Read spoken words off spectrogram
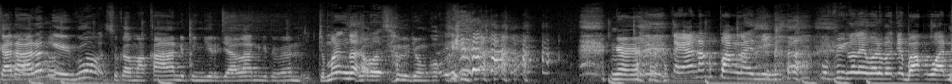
Kadang-kadang ya gue suka makan di pinggir jalan gitu kan. Cuma nggak Jong- sambil jongkok. Nggak nggak kayak anak pang anjing. Kuping lebar pakai bakwan.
